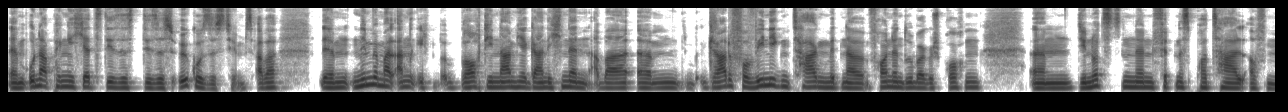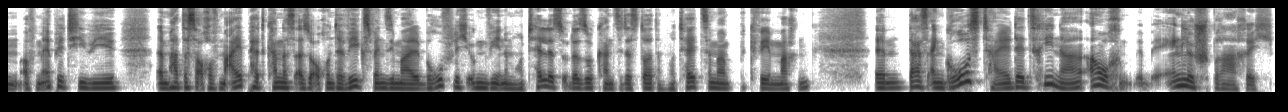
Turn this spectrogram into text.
ähm, unabhängig jetzt dieses, dieses Ökosystems. Aber ähm, nehmen wir mal an, ich brauche die Namen hier gar nicht nennen, aber ähm, gerade vor wenigen Tagen mit einer Freundin drüber gesprochen, ähm, die nutzt ein Fitnessportal auf dem, auf dem Apple TV, ähm, hat das auch auf dem iPad, kann das also auch unterwegs, wenn sie mal beruflich irgendwie in einem Hotel ist oder so, kann sie das dort im Hotelzimmer bequem machen. Ähm, da ist ein Großteil der Trainer auch englischsprachig.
